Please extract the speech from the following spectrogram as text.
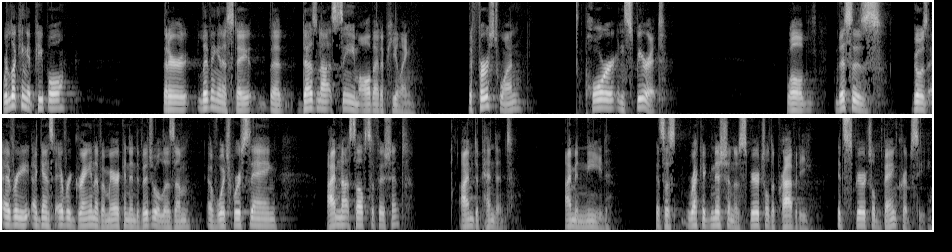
We're looking at people that are living in a state that does not seem all that appealing. The first one, poor in spirit. Well, this is goes every against every grain of American individualism of which we're saying I'm not self-sufficient, I'm dependent. I'm in need. It's a recognition of spiritual depravity, it's spiritual bankruptcy.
